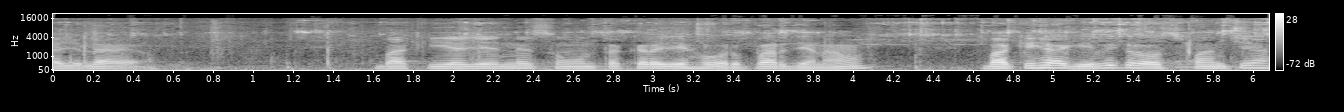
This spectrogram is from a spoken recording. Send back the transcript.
ਅੱਜ ਲੈ ਆ। ਬਾਕੀ ਅਜੇ ਇਹਨੇ ਸੂਨ ਤੱਕ ਅਜੇ ਹੋਰ ਭਰ ਜਾਣਾ ਵਾ। ਬਾਕੀ ਹੈਗੀ ਵੀ ਕ੍ਰੋਸ ਪੰਚ ਆ।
